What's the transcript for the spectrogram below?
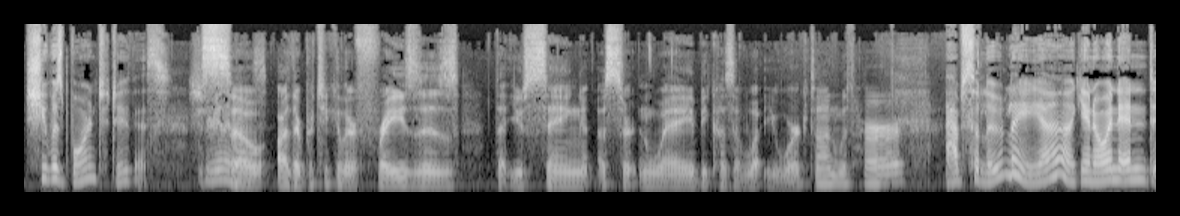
She was born to do this. She really so, was. are there particular phrases that you sing a certain way because of what you worked on with her? Absolutely, yeah. You know, and and uh,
